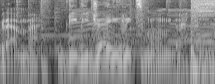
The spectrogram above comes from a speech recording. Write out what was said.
Programma di DJ Ritzmond.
